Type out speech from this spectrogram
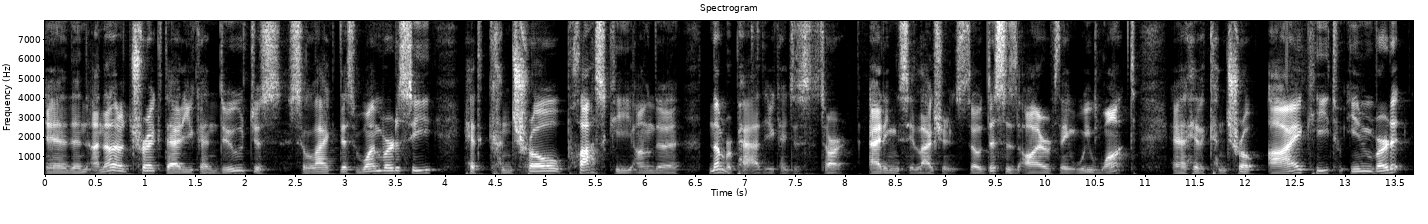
And then another trick that you can do, just select this one vertex, hit Control plus key on the number pad. You can just start adding selections. So this is everything we want. And hit Control I key to invert it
